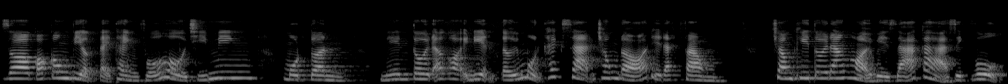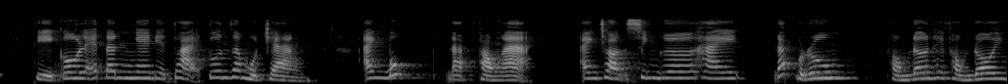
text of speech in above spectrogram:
Do có công việc tại thành phố Hồ Chí Minh một tuần, nên tôi đã gọi điện tới một khách sạn trong đó để đặt phòng. Trong khi tôi đang hỏi về giá cả dịch vụ, thì cô Lễ Tân nghe điện thoại tuôn ra một chàng. Anh book đặt phòng ạ. À. Anh chọn single hay double room? Phòng đơn hay phòng đôi?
